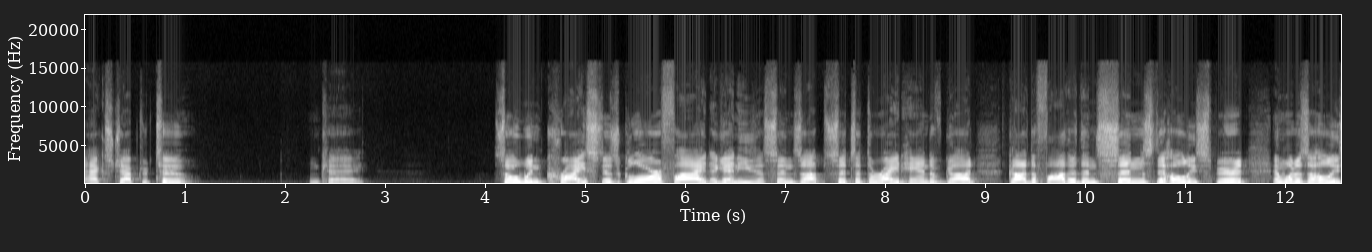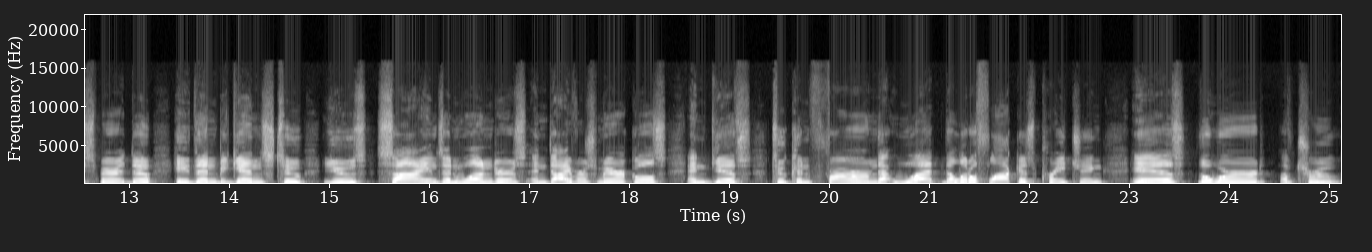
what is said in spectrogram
Acts chapter 2. Okay? So when Christ is glorified, again, he ascends up, sits at the right hand of God. God the Father then sends the Holy Spirit. And what does the Holy Spirit do? He then begins to use signs and wonders and divers miracles and gifts to confirm that what the little flock is preaching is the word of truth.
